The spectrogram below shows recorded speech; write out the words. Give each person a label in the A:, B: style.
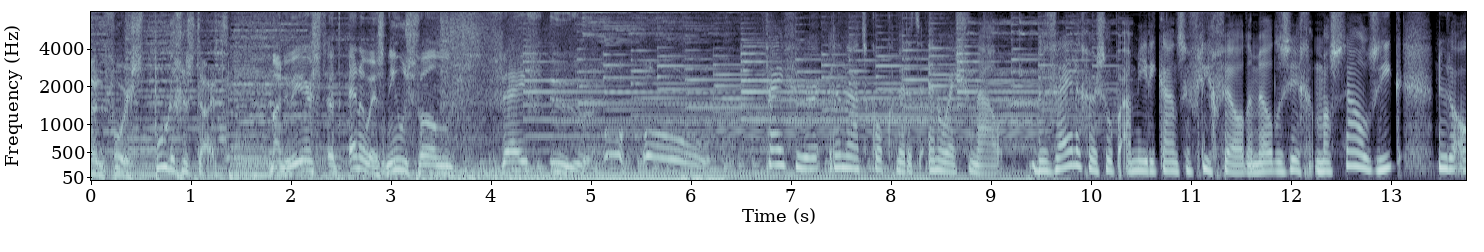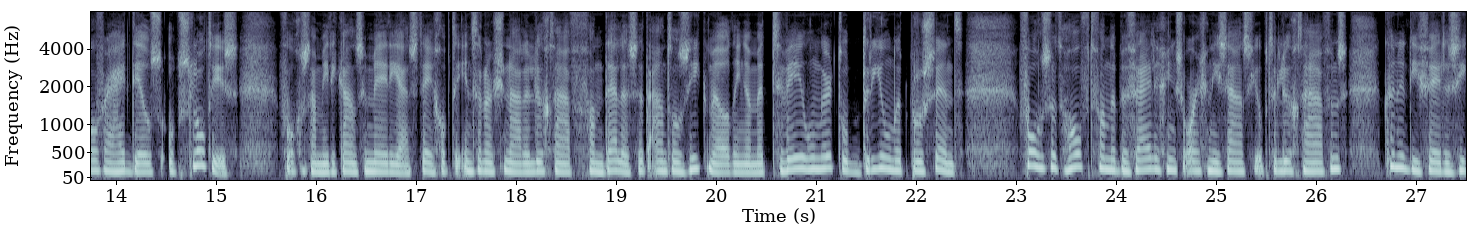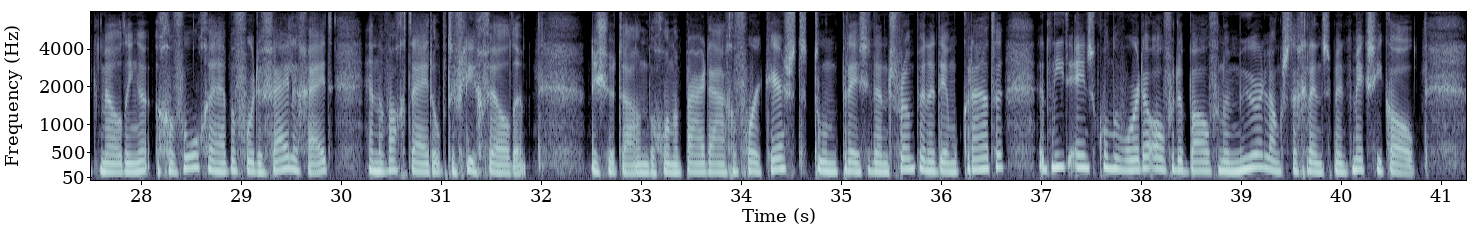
A: Een voorspoedige start.
B: Maar nu eerst het NOS nieuws van 5 uur. Ho, ho.
C: Vijf uur, Renate Kok met het NOS Journaal. Beveiligers op Amerikaanse vliegvelden melden zich massaal ziek... nu de overheid deels op slot is. Volgens Amerikaanse media steeg op de internationale luchthaven van Dallas... het aantal ziekmeldingen met 200 tot 300 procent. Volgens het hoofd van de beveiligingsorganisatie op de luchthavens... kunnen die vele ziekmeldingen gevolgen hebben voor de veiligheid... en de wachttijden op de vliegvelden. De shutdown begon een paar dagen voor kerst... toen president Trump en de Democraten het niet eens konden worden... over de bouw van een muur langs de grens met Mexico.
